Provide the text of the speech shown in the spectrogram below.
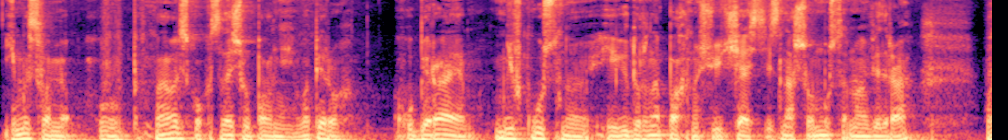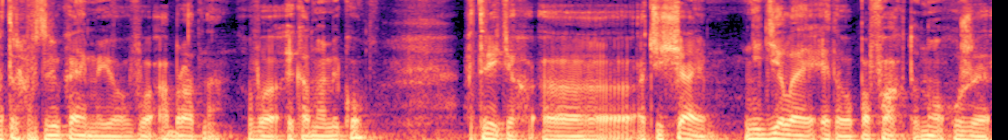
и мы с вами посмотрели, сколько задач выполняем. Во-первых, убираем невкусную и дурнопахнущую часть из нашего мусорного ведра. Во-вторых, извлекаем ее в, обратно в экономику. В-третьих, э, очищаем, не делая этого по факту, но уже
